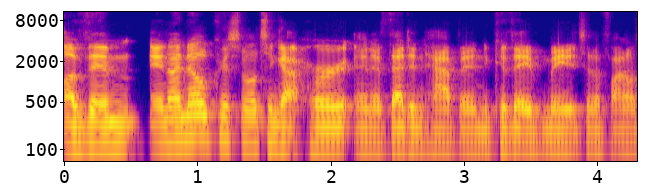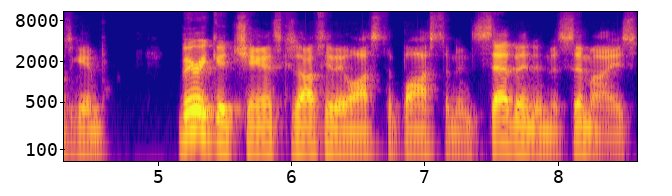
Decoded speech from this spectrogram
of them, and I know Khris Middleton got hurt, and if that didn't happen, could they have made it to the finals again? Very good chance because obviously they lost to Boston in seven in the semis.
